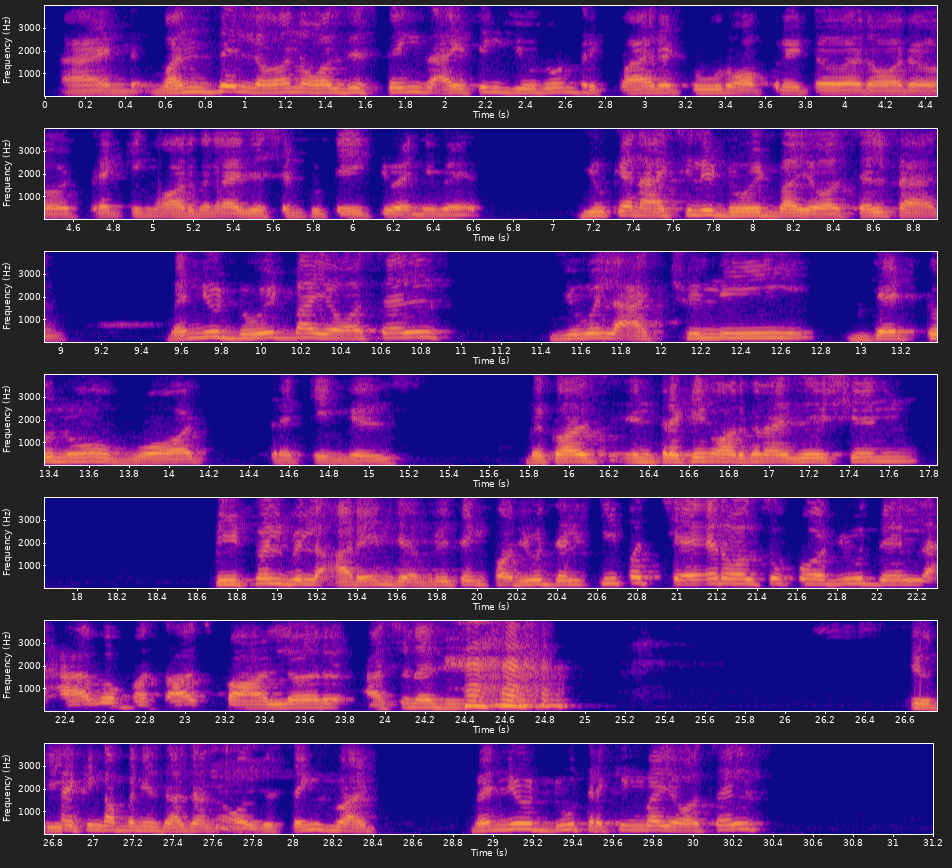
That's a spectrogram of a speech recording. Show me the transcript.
And once they learn all these things i think you don't require a tour operator or a trekking organization to take you anywhere. You can actually do it by yourself. And when you do it by yourself you will actually get to know what trekking is. Because in trekking organization people will arrange everything for you. They'll keep a chair also for you. They'll have a massage parlor as soon as you trekking companies does and all these things but when you do trekking by yourself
